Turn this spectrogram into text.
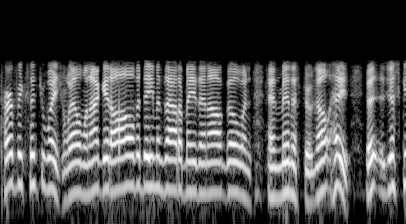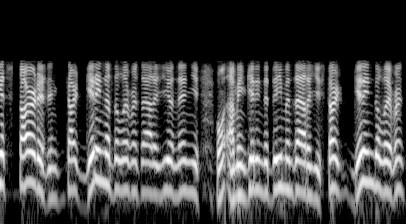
perfect situation. Well, when I get all the demons out of me, then I'll go and and minister. No, hey, uh, just get started and start getting the deliverance out of you, and then you, I mean, getting the demons out of you. Start getting deliverance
